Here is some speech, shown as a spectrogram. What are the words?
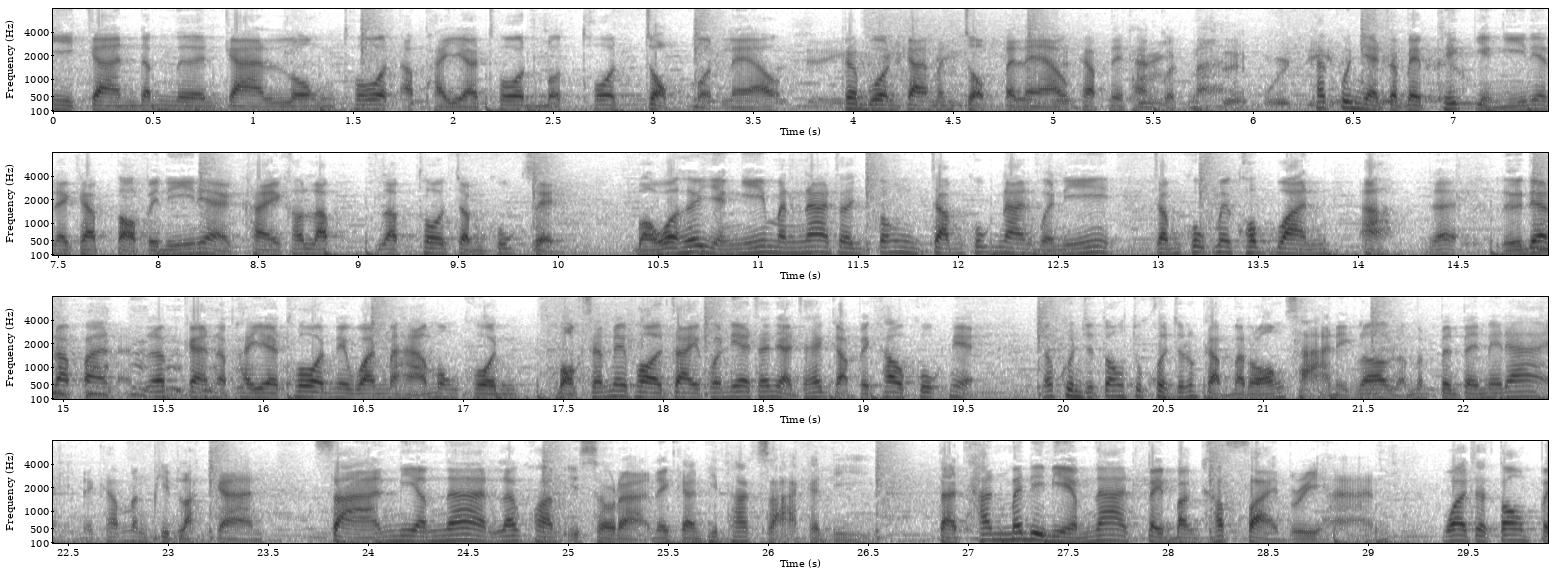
มีการดำเนินการลงโทษอภัยโทษลดโทษจบหมดแล้ว กระบวนการมันจบไปแล้วครับในทางกฎหมาย ถ้าคุณอยากจะไปพลิกอย่างนี้เนี่ยนะครับต่อไปนี้เนี่ยใครเขารับรับโทษจำคุกเสร็จ บอกว่าเฮ้ยอย่างนี้มันน่าจะต้องจำคุกนานกว่านี้จำคุกไม่ครบวันอะหรือได้รับการรับการอภัยโทษในวันมหามงคล บอกฉันไม่พอใจคนนี้ฉันอยากจะให้กลับไปเข้าคุกเนี่ย แล้วคุณจะต้องทุกคนจะต้องกลับมาร้องศาลอีกรอบหรอมันเป็นไปไม่ได้นะครับมันผิดหลักการศาลมีอำนาจและความอิสระในการพิพากษาคดี แต่ท่านไม่ได้มีอำนาจไปบังคับฝ่ายบริหาร ว่าจะต้องไป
